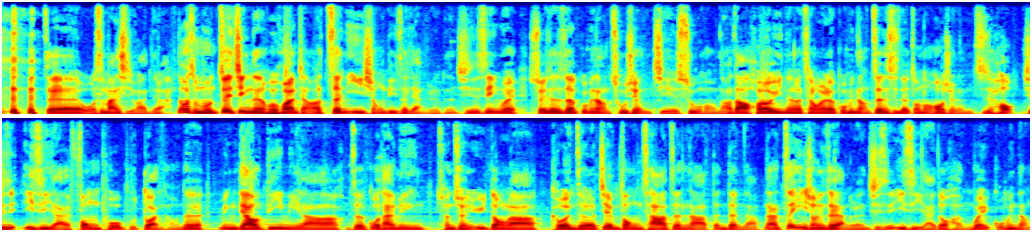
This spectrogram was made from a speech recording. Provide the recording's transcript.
这我是蛮喜欢的啦。那为什么最近呢会忽然讲到正？义兄弟这两个人呢，其实是因为随着这国民党初选结束哈，拿到侯友宜呢成为了国民党正式的总统候选人之后，其实一直以来风波不断哈，那个民调低迷啦，这郭台铭蠢蠢欲动啦，柯文哲见缝插针啦等等的。那正义兄弟这两个人其实一直以来都很为国民党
